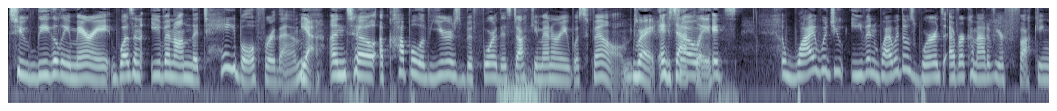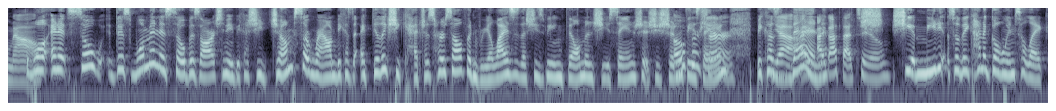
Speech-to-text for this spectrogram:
to legally marry wasn't even on the table for them Yeah. until a couple of years before this documentary was filmed. Right, exactly. So it's why would you even why would those words ever come out of your fucking mouth? Well, and it's so this woman is so bizarre to me because she jumps around because I feel like she catches herself and realizes that she's being filmed and she's saying shit she shouldn't Oh, be saying. sure. Because Yeah, I- then I got that too. She, she immediately so they kind of go into like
